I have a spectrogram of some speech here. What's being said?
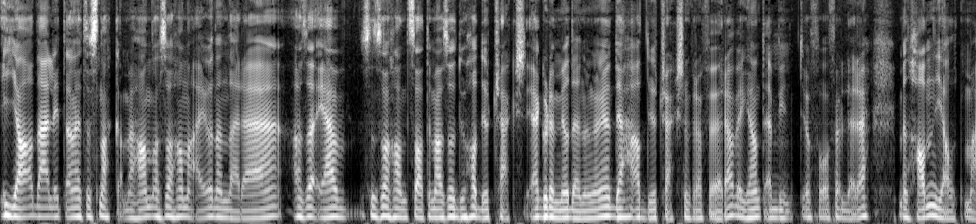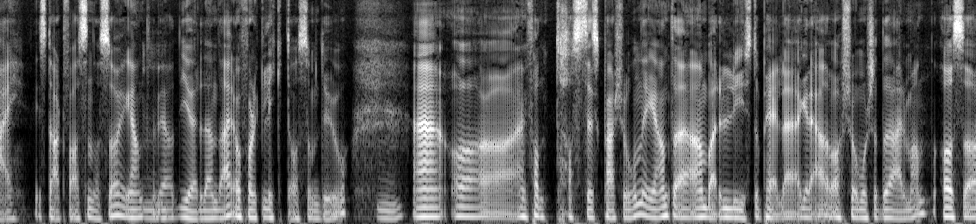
Ja, det er litt Jeg har snakka med han. Altså, han er jo den derre altså, jeg- Sånn som han sa til meg altså, du hadde jo traction, Jeg glemmer jo det noen ganger. Jeg hadde jo traction fra før av. Jeg begynte jo å få følgere. Men han hjalp meg i startfasen også, sant? ved å gjøre den der. Og folk likte oss som duo. Mm. Eh, og en fantastisk person. Han bare lyste opp hele greia. Det var så morsomt å være med han. Og så,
